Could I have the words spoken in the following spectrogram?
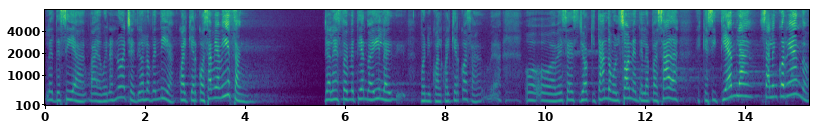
les decía, vaya, buenas noches, Dios los bendiga, cualquier cosa me avisan. Ya les estoy metiendo ahí, la, bueno, igual cualquier cosa. O, o a veces yo quitando bolsones de la pasada, es que si tiemblan, salen corriendo.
